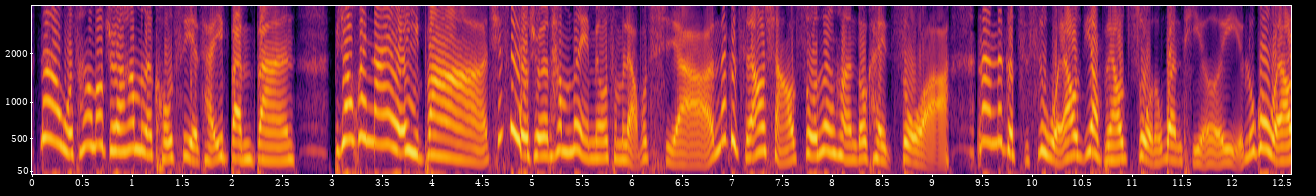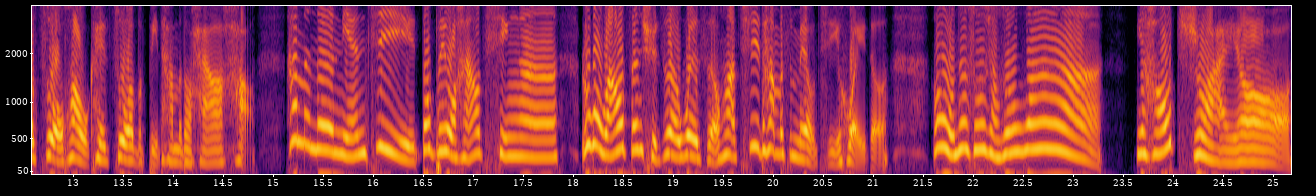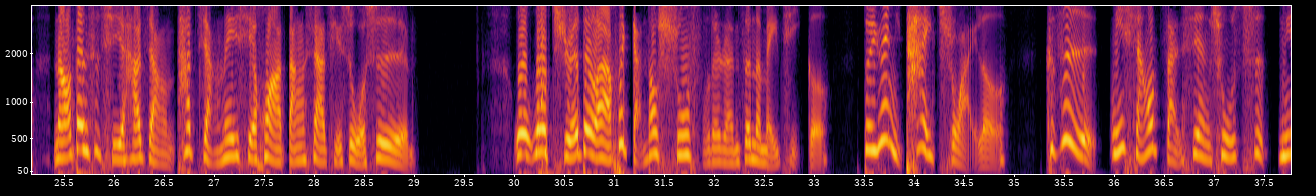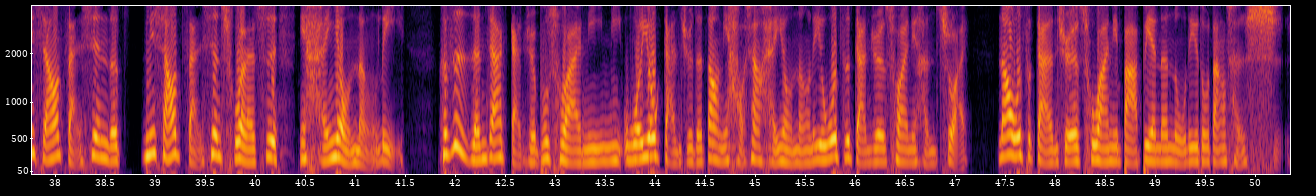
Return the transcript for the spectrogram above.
那我常常都觉得他们的口齿也才一般般，比较会奶而已吧。其实我觉得他们那也没有什么了不起啊。那个只要想要做，任何人都可以做啊。那那个只是我要。要不要做的问题而已。如果我要做的话，我可以做的比他们都还要好。他们的年纪都比我还要轻啊。如果我要争取这个位置的话，其实他们是没有机会的。哦，我那时候想说，哇，你好拽哦。然后，但是其实他讲他讲那些话当下，其实我是我我觉得啊，会感到舒服的人真的没几个。对，因为你太拽了。可是你想要展现出是你想要展现的，你想要展现出来的是你很有能力。可是人家感觉不出来，你你我有感觉得到，你好像很有能力。我只感觉出来你很拽，然后我只感觉出来你把别人的努力都当成屎，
